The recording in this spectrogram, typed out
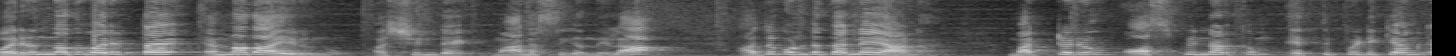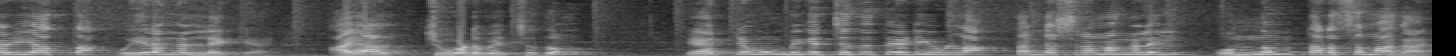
വരുന്നത് വരട്ടെ എന്നതായിരുന്നു അശ്വിന്റെ മാനസിക നില. അതുകൊണ്ട് തന്നെയാണ് മറ്റൊരു ഓസ്പിന്നർക്കും എത്തിപ്പിടിക്കാൻ കഴിയാത്ത ഉയരങ്ങളിലേക്ക് അയാൾ ചുവട് വെച്ചതും ഏറ്റവും മികച്ചത് തേടിയുള്ള തന്റെ ശ്രമങ്ങളിൽ ഒന്നും തടസ്സമാകാൻ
